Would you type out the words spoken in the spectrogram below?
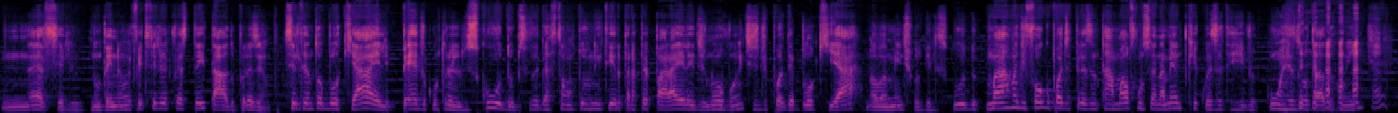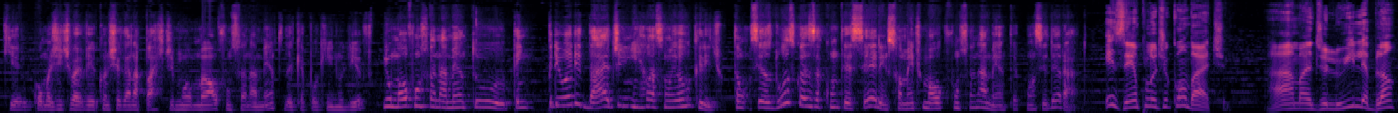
né, se ele não tem nenhum efeito se ele tivesse deitado, por exemplo. Se ele tentou bloquear, ele perde o controle do escudo, precisa gastar um turno inteiro para preparar ele de novo antes de poder bloquear novamente com aquele escudo. Uma arma de fogo pode apresentar mau funcionamento, que coisa terrível, com um resultado ruim, que como a gente vai ver quando chegar na parte de mau funcionamento daqui a pouquinho no livro. E o mau funcionamento tem prioridade em relação ao erro crítico. Então, se as duas coisas acontecerem, somente o mau funcionamento é considerado. Exemplo de combate. A arma de Louis Leblanc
